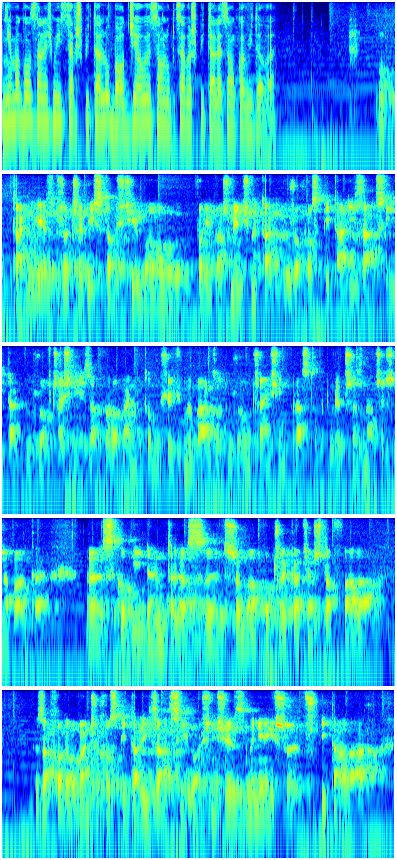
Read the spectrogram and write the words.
Nie mogą znaleźć miejsca w szpitalu, bo oddziały są lub całe szpitale są covidowe. No, tak jest w rzeczywistości, bo ponieważ mieliśmy tak dużo hospitalizacji i tak dużo wcześniej zachorowań, no to musieliśmy bardzo dużą część infrastruktury przeznaczyć na walkę e, z COVID-em. Teraz e, trzeba poczekać, aż ta fala zachorowań czy hospitalizacji właśnie się zmniejszy w szpitalach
